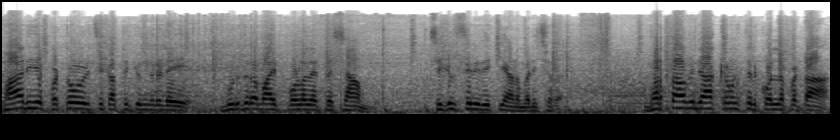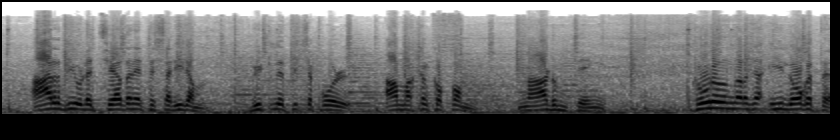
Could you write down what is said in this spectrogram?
ഭാര്യയെ പെട്രോൾ ഒഴിച്ച് കത്തിക്കുന്നതിനിടെ ഗുരുതരമായി പൊള്ളലേറ്റ ശ്യാം ചികിത്സയിലിരിക്കെയാണ് മരിച്ചത്. ഭർത്താവിന്റെ ആക്രമണത്തിൽ കൊല്ലപ്പെട്ട ആരതിയുടെ ചേതനേറ്റ ശരീരം വീട്ടിലെത്തിച്ചപ്പോൾ ആ മക്കൾക്കൊപ്പം നാടും തേങ്ങി. ക്രൂരത നിറഞ്ഞ ഈ ലോകത്ത്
